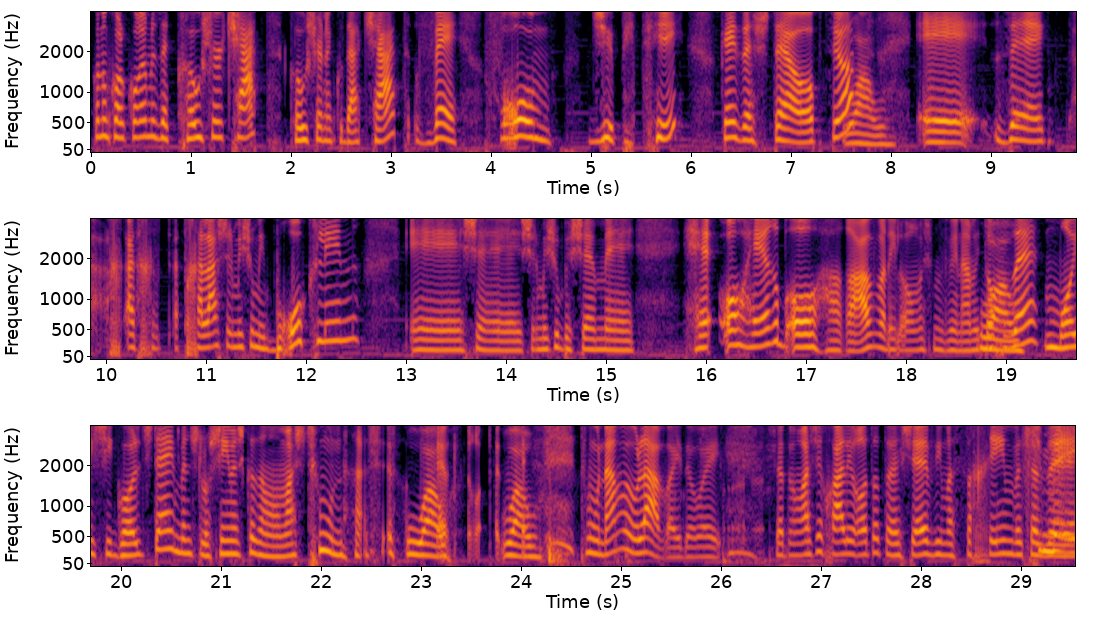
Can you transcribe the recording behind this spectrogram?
קודם כל, קוראים לזה kosher chat, kosher.chat, ו-from GPT, אוקיי? זה שתי האופציות. וואו. אה, זה התחלה של מישהו מברוקלין, אה, ש, של מישהו בשם אה, או הרב או הרב, אני לא ממש מבינה מתוך וואו. זה. מוישי גולדשטיין, בן 30, יש כזה ממש תמונה שלו. וואו. וואו. תמונה מעולה, by the way. שאת ממש יכולה לראות אותו יושב עם מסכים וכזה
